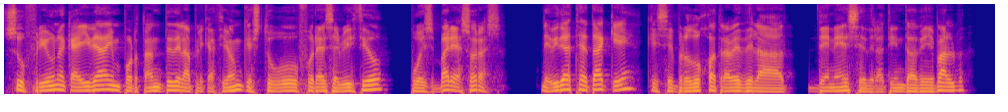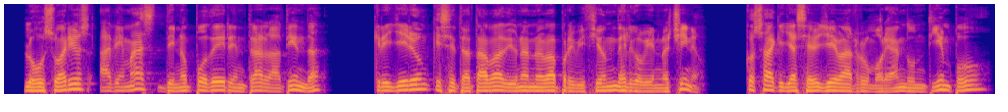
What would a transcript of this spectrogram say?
sufrió una caída importante de la aplicación que estuvo fuera de servicio pues varias horas. Debido a este ataque, que se produjo a través de la DNS de la tienda de Valve, los usuarios, además de no poder entrar a la tienda, creyeron que se trataba de una nueva prohibición del gobierno chino, cosa que ya se lleva rumoreando un tiempo,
